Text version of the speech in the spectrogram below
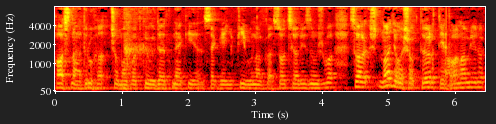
használt ruhacsomagot küldött neki a szegény fiúnak a szocializmusba. Szóval nagyon sok történet van, amiről,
